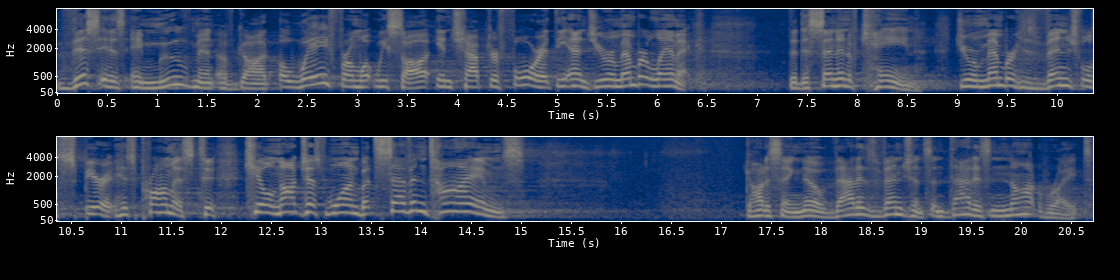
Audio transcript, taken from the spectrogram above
this is a movement of God away from what we saw in chapter 4 at the end. Do you remember Lamech, the descendant of Cain? Do you remember his vengeful spirit, his promise to kill not just one, but seven times? God is saying, no, that is vengeance, and that is not right.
